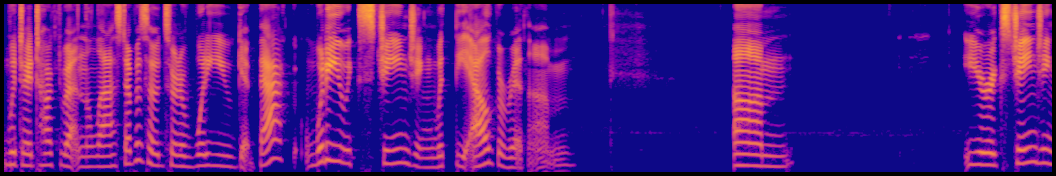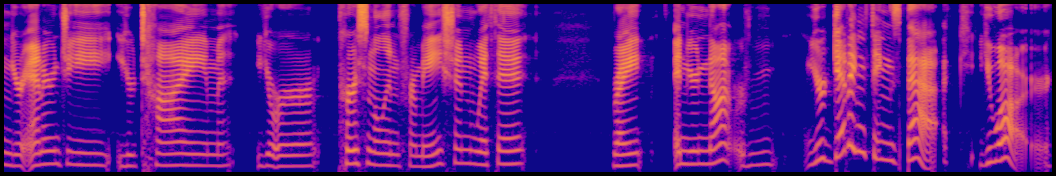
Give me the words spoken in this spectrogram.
which I talked about in the last episode. Sort of what do you get back? What are you exchanging with the algorithm? Um, you're exchanging your energy, your time, your personal information with it, right? And you're not you're getting things back. You are.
